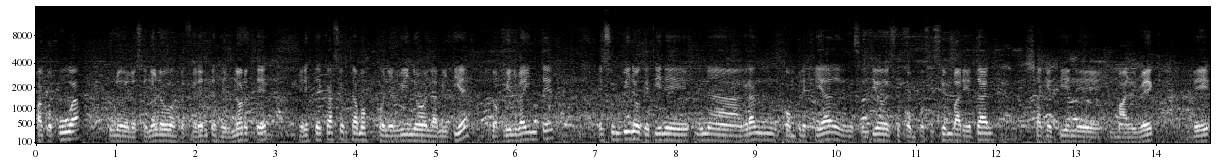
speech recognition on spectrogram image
Paco Puga, uno de los enólogos referentes del norte. En este caso estamos con el vino Lamitier 2020. Es un vino que tiene una gran complejidad en el sentido de su composición varietal, ya que tiene Malbec, de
